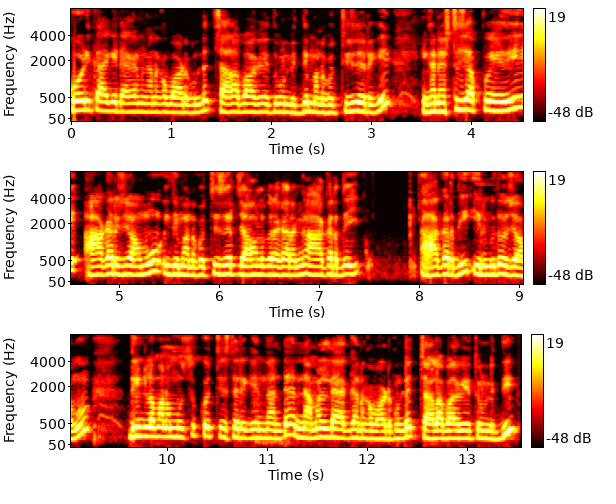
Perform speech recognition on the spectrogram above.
కోడి కాకి డగన్ కనుక వాడుకుంటే చాలా బాగా అయితే ఉండిద్ది మనకు వచ్చేసరికి. ఇంకా నెక్స్ట్ చెప్పేది ఆఖరి జాము. ఇది మనకు వచ్చేసరికి జాముల ప్రకారంగా ఆఖరిది ఆఖరిది ఎనిమిదో జాము. దీంట్లో మనం ముసుగు వచ్చేసరికి ఏంటంటే నెమలి డ్యాగ్ కనుక వాడుకుంటే చాలా బాగా అయితే ఉండిద్ది.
